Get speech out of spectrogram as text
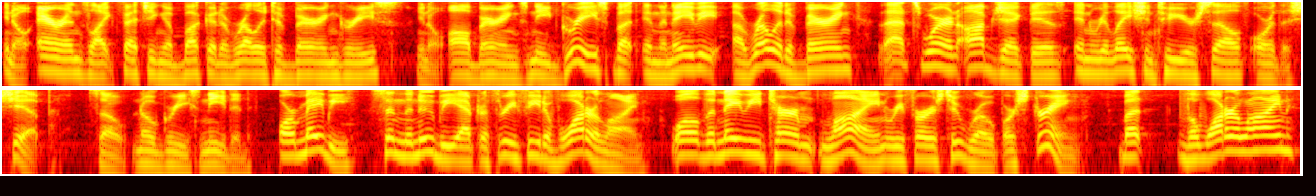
You know, errands like fetching a bucket of relative bearing grease. You know, all bearings need grease, but in the Navy, a relative bearing, that's where an object is in relation to yourself or the ship so no grease needed. Or maybe send the newbie after three feet of water line. Well, the Navy term line refers to rope or string. But the water line,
